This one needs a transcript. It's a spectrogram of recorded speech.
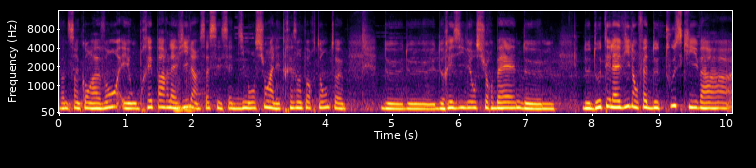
25 ans avant et on prépare la mhm. ville. Ça, c'est cette dimension, elle est très importante de, de résilience urbaine, de de doter la ville en fait de tout ce qui va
